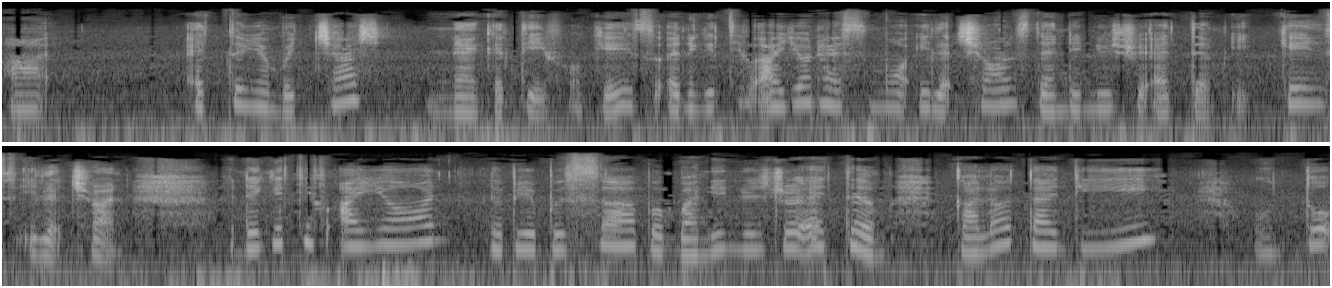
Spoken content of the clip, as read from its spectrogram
uh, atom yang bercharge negative okay? So a negative ion has more electrons than the neutral atom. It gains electron. A negative ion lebih besar berbanding neutral atom. Kalau tadi untuk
